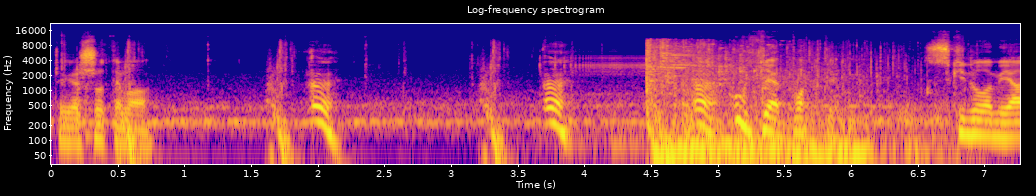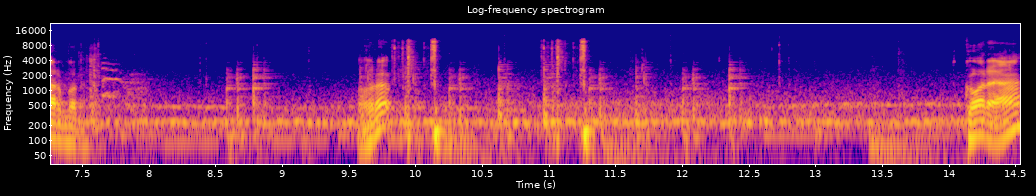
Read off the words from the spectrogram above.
Čekaj, ga šutem ovo. Uh. Eh, eh, eh, uh. Uh. Jebote. Skinula mi armor. Dobro. Gore, a?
